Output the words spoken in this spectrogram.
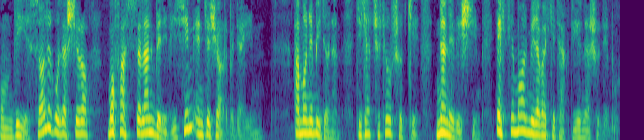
عمده سال گذشته را مفصلا بنویسیم انتشار بدهیم اما نمی‌دانم دیگر چطور شد که ننوشتیم احتمال می رود که تقدیر نشده بود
